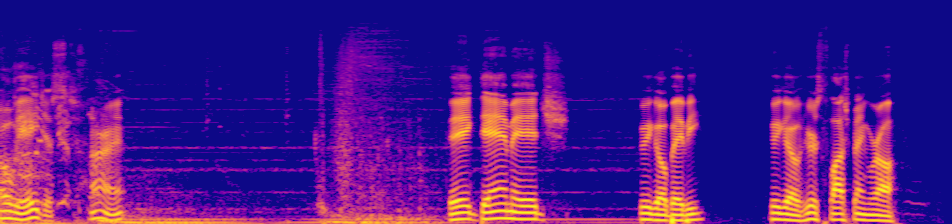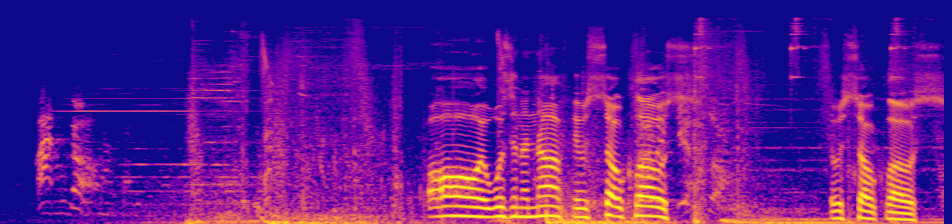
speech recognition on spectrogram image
Oh, we ageist. All right. Big damage. Here we go, baby. Here we go. Here's Flashbang Ra. Oh, it wasn't enough. It was so close. It was so close.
